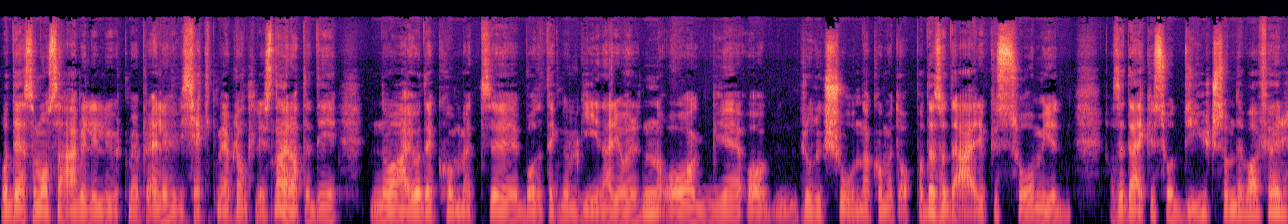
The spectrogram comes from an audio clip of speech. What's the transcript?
Og det som også er veldig lurt med, eller kjekt med plantelysene, er at de, nå er jo det kommet eh, Både teknologien er i orden, og, og produksjonen har kommet opp på det, så det er jo ikke så mye Altså det er ikke så dyrt som det var før.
